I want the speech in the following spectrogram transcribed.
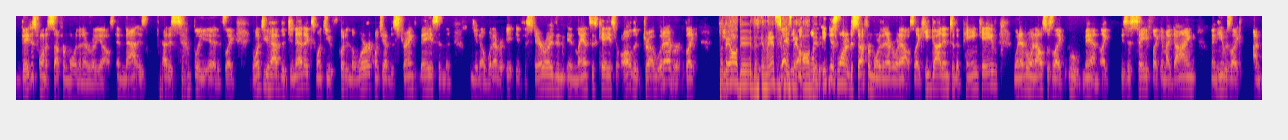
they just want to suffer more than everybody else. And that is that is simply it. It's like once you have the genetics, once you've put in the work, once you have the strength base and the, you know, whatever, it, it, the steroids in, in Lance's case or all the drug, whatever, like but they all did. In Lance's yeah, case, they all wanted, did it. He just wanted to suffer more than everyone else. Like he got into the pain cave when everyone else was like, "Ooh, man, like, is this safe? Like, am I dying?" And he was like, "I'm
